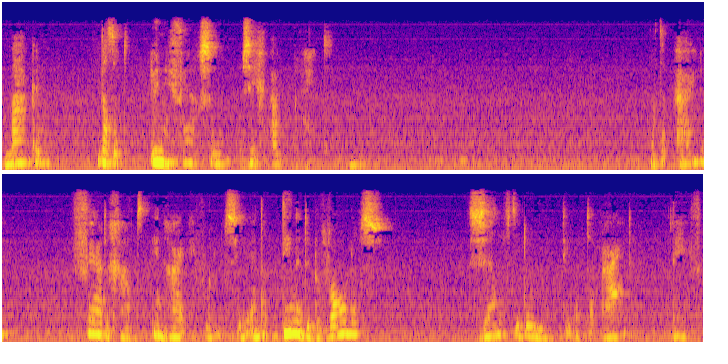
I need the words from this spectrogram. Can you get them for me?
maken dat het universum zich uitbreidt. Dat de aarde verder gaat in haar evolutie. En dat dienen de bewoners zelf te doen die op de aarde leven.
